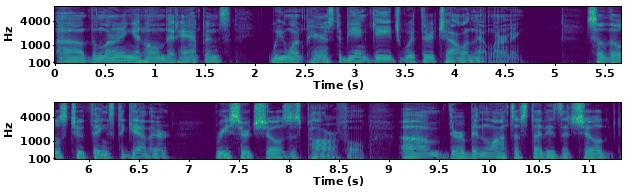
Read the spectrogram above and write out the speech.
uh, the learning at home that happens, we want parents to be engaged with their child in that learning. So those two things together, research shows is powerful. Um, there have been lots of studies that showed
